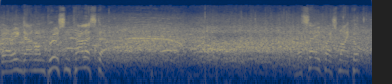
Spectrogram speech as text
bearing down on Bruce and Pallister. Well saved by Schmeichel.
